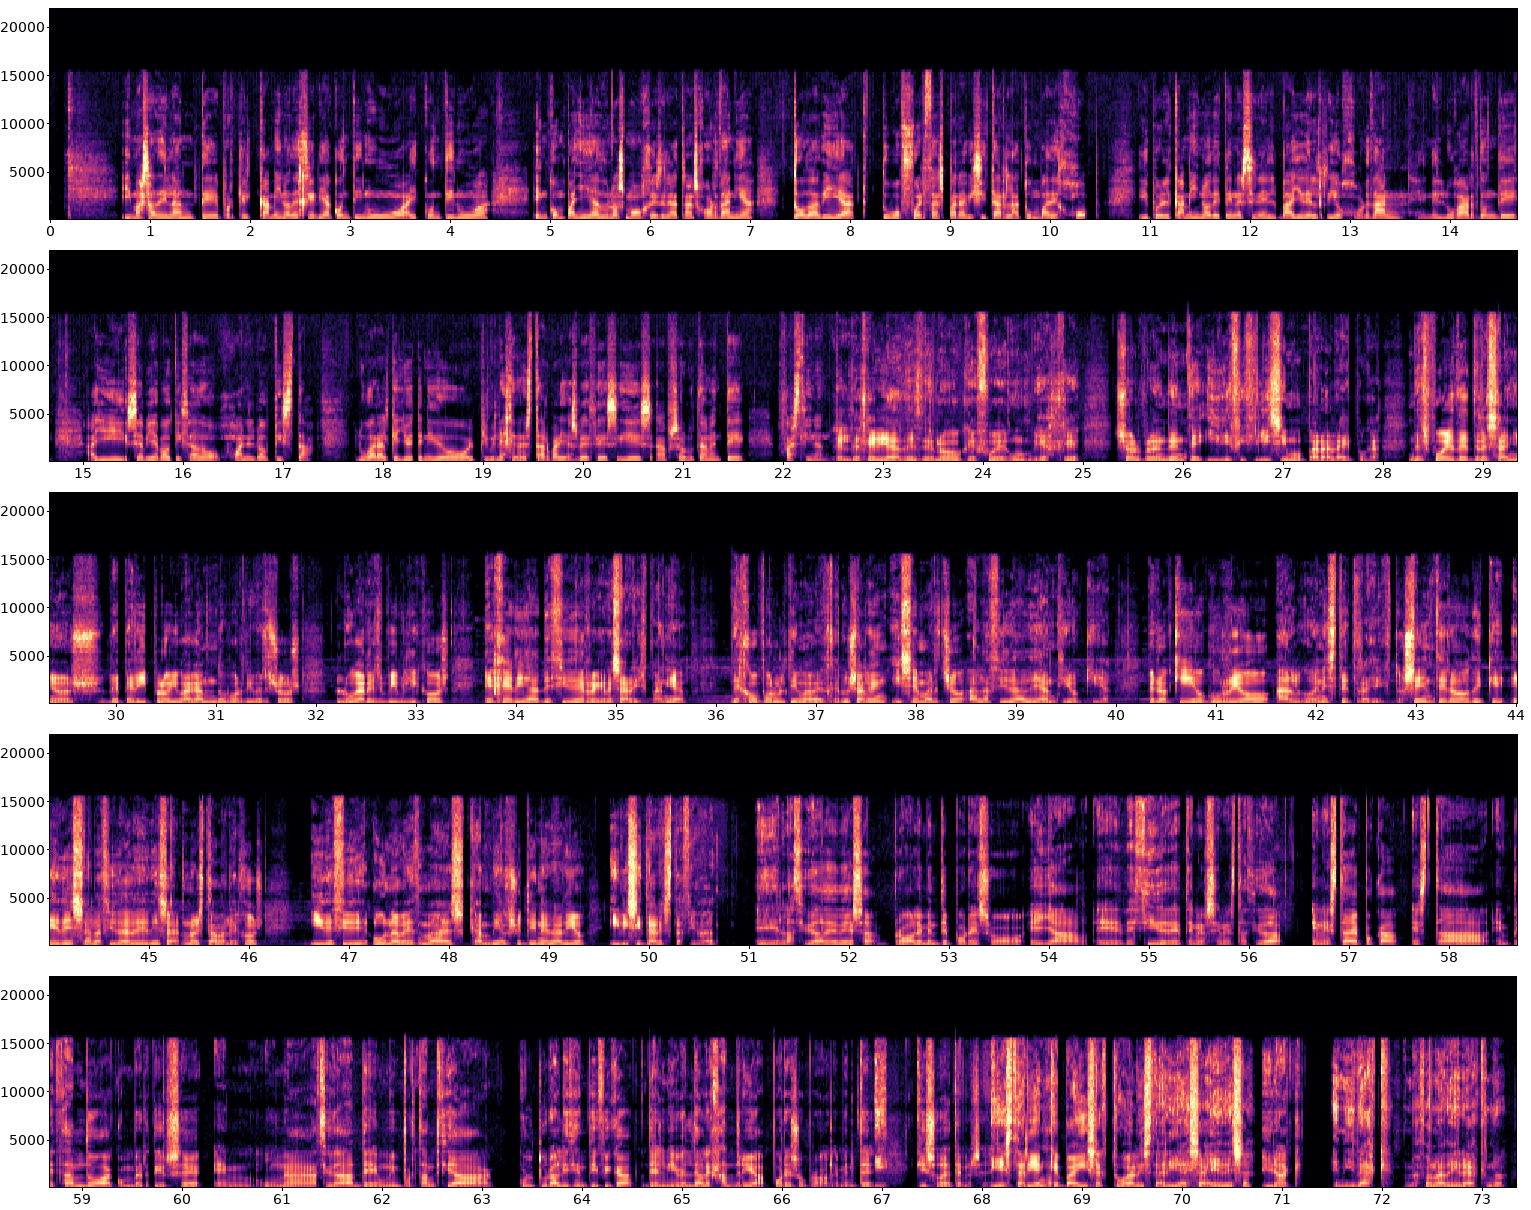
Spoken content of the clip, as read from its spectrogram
Y más adelante, porque el camino de Geria continúa y continúa, en compañía de unos monjes de la Transjordania, todavía tuvo fuerzas para visitar la tumba de Job y por el camino detenerse en el valle del río Jordán, en el lugar donde allí se había bautizado Juan el Bautista, lugar al que yo he tenido el privilegio de estar varias veces y es absolutamente fascinante. El de Geria, desde luego que fue un viaje sorprendente y dificilísimo para la época. Después de tres años de periplo vagando por diversos lugares bíblicos, Egeria decide regresar a Hispania. Dejó por última vez Jerusalén y se marchó a la ciudad de Antioquía. Pero aquí ocurrió algo en este trayecto. Se enteró de que Edesa, la ciudad de Edesa, no estaba lejos y decide una vez más cambiar su itinerario y visitar esta ciudad. Eh, la ciudad de Edesa, probablemente por eso ella eh, decide detenerse en esta ciudad, en esta época está empezando a convertirse en una ciudad de una importancia cultural y científica del nivel de Alejandría. Por eso probablemente quiso detenerse ahí. ¿Y estaría en qué país actual estaría esa Edesa? Irak. En Irak, en la zona de Irak, ¿no?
